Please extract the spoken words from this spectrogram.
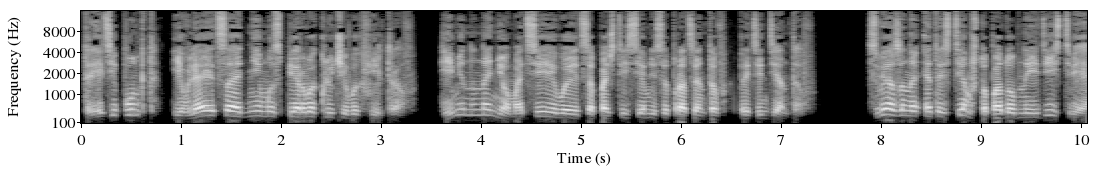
Третий пункт является одним из первых ключевых фильтров. Именно на нем отсеивается почти 70% претендентов. Связано это с тем, что подобные действия,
